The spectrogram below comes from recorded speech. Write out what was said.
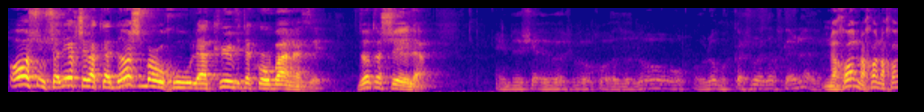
או שהוא שליח של הקדוש ברוך הוא להקריב את הקורבן הזה? זאת השאלה. לא- לא. נכון, נכון, נכון.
